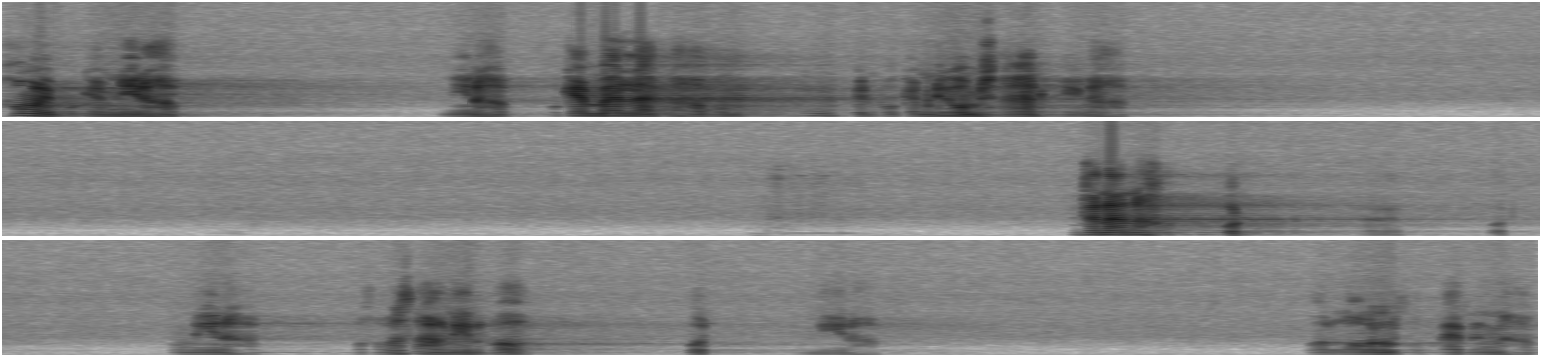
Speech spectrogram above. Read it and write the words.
เข้ามาในโปรแกรมนี้นะครับ นี่นะครับ โปรแกรมแบนแลบนะครับผมซึ่งเป็นโปรแกรมที่ผมใช้อัดเพลงนะครับ จากนั้นนะครับกดเอ่อกดตรงนี้นะครับพอเขามาสร้างนี้แล้วก็กดตรงนี้นะครับ ก็รอมันโหลดสักแป๊บนึงนะครับ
